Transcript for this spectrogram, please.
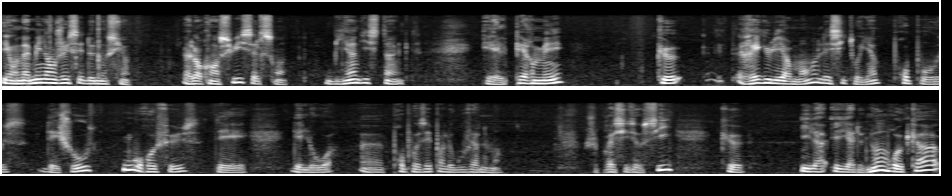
Et on a mélangé ces deux notions. Alors qu'en Suisse, elles sont bien distinctes. Et elles permettent que régulièrement, les citoyens proposent des choses ou refusent des, lois euh, proposées par le gouvernement. Je précise aussi qu'il y a de nombreux cas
